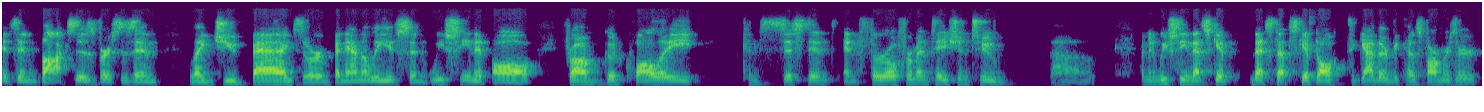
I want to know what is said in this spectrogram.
it's in boxes versus in like jute bags or banana leaves and we've seen it all from good quality consistent and thorough fermentation to uh, i mean we've seen that skip that step skipped altogether because farmers are.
